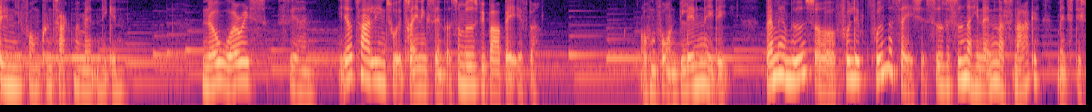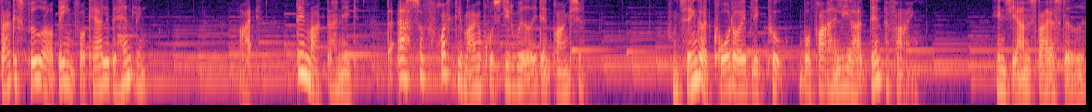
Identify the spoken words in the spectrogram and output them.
Endelig får hun kontakt med manden igen. No worries, siger han. Jeg tager lige en tur i træningscenter, så mødes vi bare bagefter. Og hun får en blændende idé. Hvad med at mødes og få lidt fodmassage, sidde ved siden af hinanden og snakke, mens de stakkels fødder og ben får kærlig behandling? Nej, det magter han ikke. Der er så frygtelig mange prostituerede i den branche. Hun tænker et kort øjeblik på, hvorfra han lige har den erfaring. Hendes hjerne steger stadig.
